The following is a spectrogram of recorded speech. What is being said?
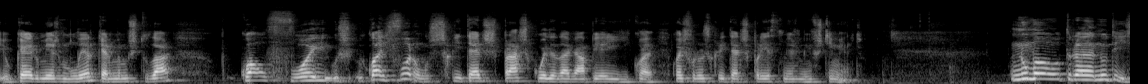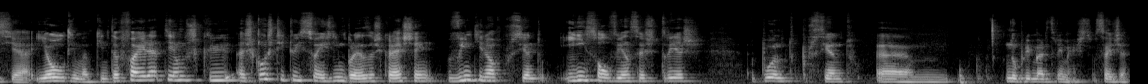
eu, quero mesmo ler, quero mesmo estudar qual foi os, quais foram os critérios para a escolha da HP e quais, quais foram os critérios para esse mesmo investimento. Numa outra notícia, e a última de quinta-feira, temos que as constituições de empresas crescem 29% e insolvências 3% um, no primeiro trimestre. Ou seja,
